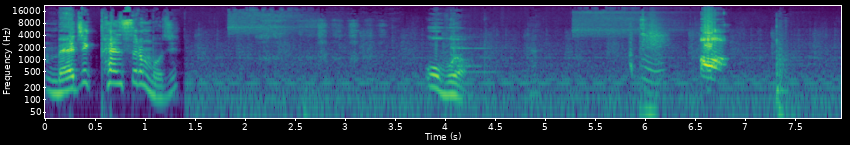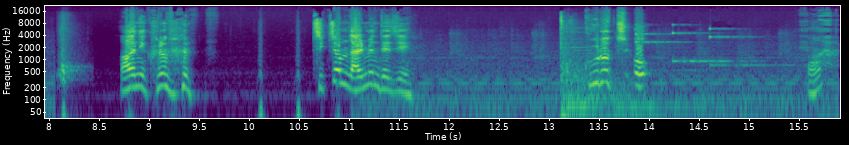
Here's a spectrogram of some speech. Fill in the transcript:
매직 펜슬은 뭐지? 오, 뭐야? 아! 아니, 그러면 직접 날면 되지. 그렇지. 어? 어?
